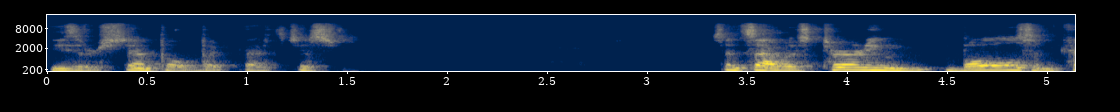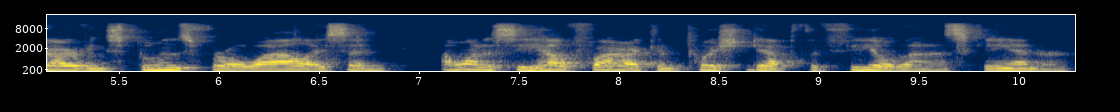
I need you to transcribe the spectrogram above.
These are simple, but that's just, since I was turning bowls and carving spoons for a while, I said, I want to see how far I can push depth of field on a scanner.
